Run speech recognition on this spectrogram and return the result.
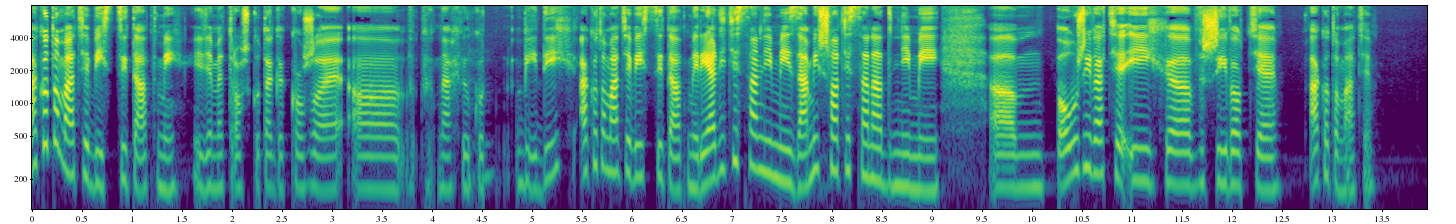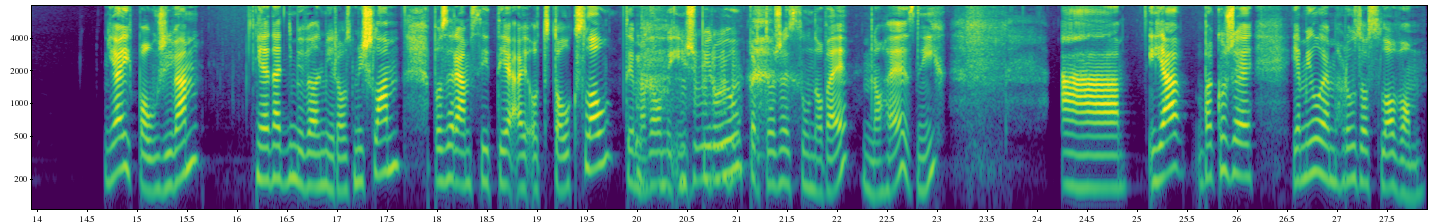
ako to máte vy s citátmi? Ideme trošku tak akože uh, na chvíľku výdych. Ako to máte vy s citátmi? Riadite sa nimi? Zamýšľate sa nad nimi? Um, používate ich v živote? Ako to máte? Ja ich používam. Ja nad nimi veľmi rozmýšľam. Pozerám si tie aj od Talkslov. Tie ma veľmi inšpirujú, pretože sú nové, mnohé z nich. A ja akože, ja milujem hru so slovom.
